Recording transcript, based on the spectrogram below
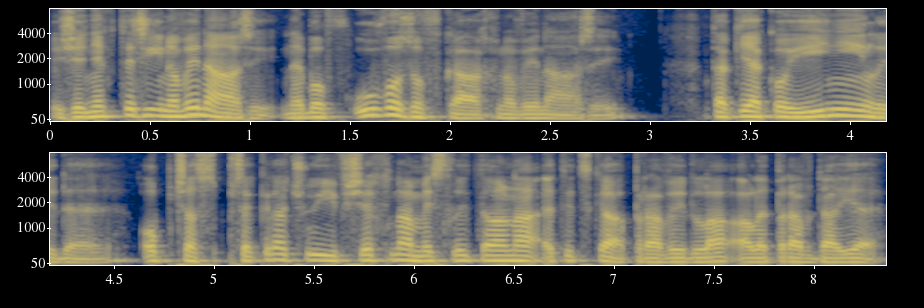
Že někteří novináři, nebo v úvozovkách novináři, tak jako jiní lidé, občas překračují všechna myslitelná etická pravidla, ale pravda je.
